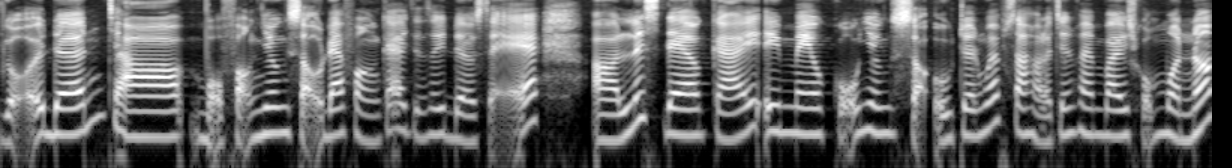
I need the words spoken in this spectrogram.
gửi đến cho bộ phận nhân sự đa phần các agency đều sẽ uh, list down cái email của nhân sự trên website hoặc là trên fanpage của mình á.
